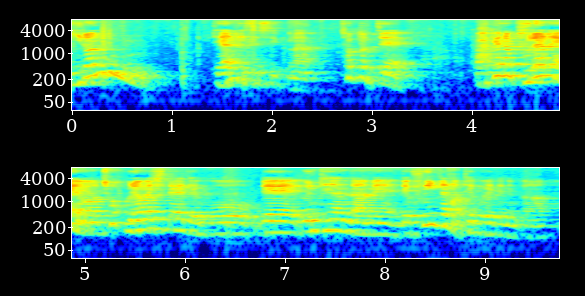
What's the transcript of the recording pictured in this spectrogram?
이런 대안이 있을 수 있구나. 첫 번째 막연한 불안해요. 초고령화 시대가 되고 내 은퇴한 다음에 내 후임자는 어떻게 보여야 되는가.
